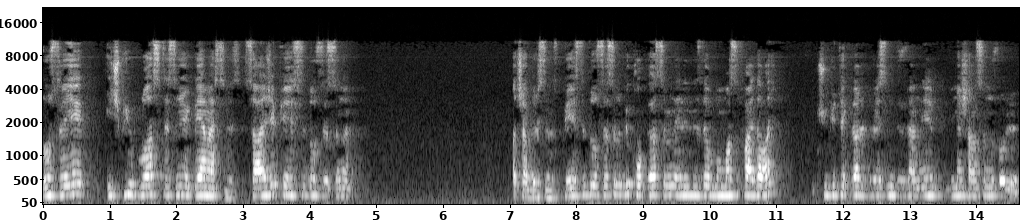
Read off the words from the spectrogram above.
dosyayı HP Plus sitesine yükleyemezsiniz. Sadece PSD dosyasını açabilirsiniz. PSD dosyasının bir kopyasının elinizde bulunması fayda var. Çünkü tekrar resmi düzenleyebilme şansınız oluyor.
